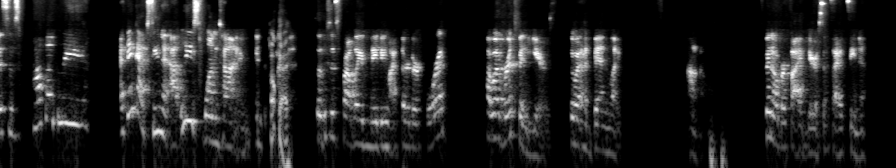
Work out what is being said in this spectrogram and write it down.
This is probably, I think I've seen it at least one time. In Okay. it. So this is probably maybe my third or fourth. However, it's been years. So it had been like, I don't know, it's been over five years since I had seen it.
